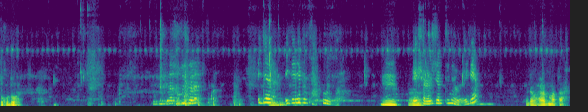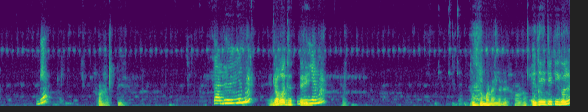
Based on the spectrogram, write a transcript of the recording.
তো কত এটা ভারত মাতা। সরস্বতী। তাহলে এই যে এটা কি বলে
